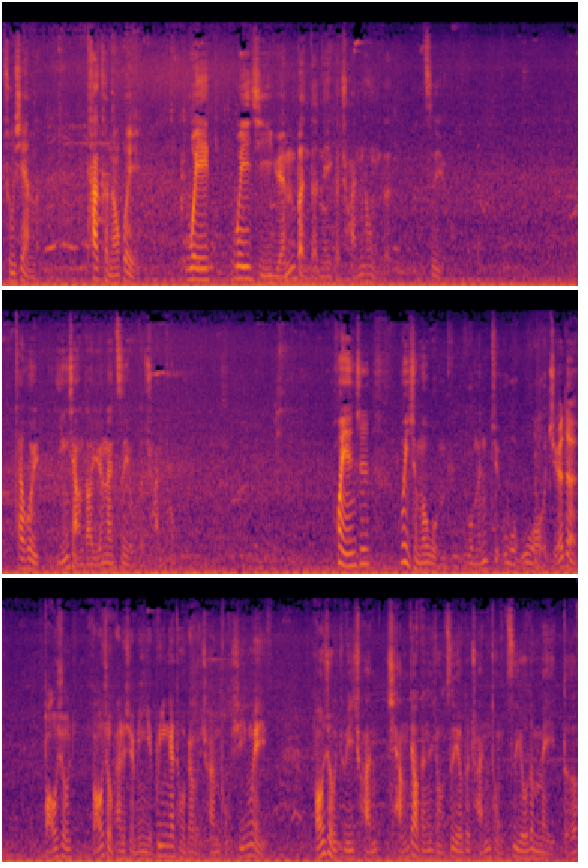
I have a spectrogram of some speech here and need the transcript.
出现了，它可能会。危危及原本的那个传统的自由，它会影响到原来自由的传统。换言之，为什么我们我们觉我我觉得保守保守派的选民也不应该投票给川普，是因为保守主义传强调的那种自由的传统、自由的美德，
